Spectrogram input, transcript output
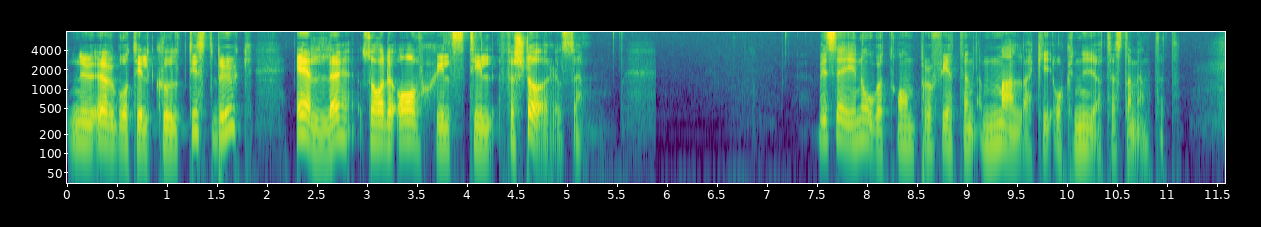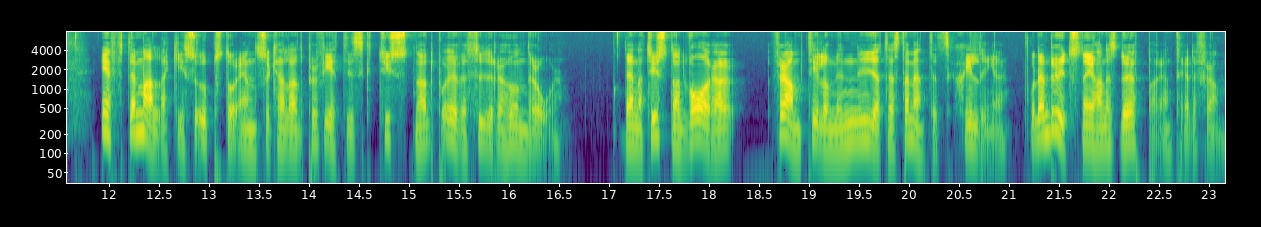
nu övergå till kultiskt bruk, eller så har det avskilts till förstörelse. Vi säger något om profeten Malaki och Nya Testamentet. Efter Malaki så uppstår en så kallad profetisk tystnad på över 400 år. Denna tystnad varar fram till och med Nya Testamentets skildringar och den bryts när Johannes döparen träder fram.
